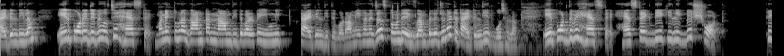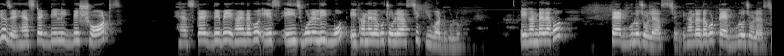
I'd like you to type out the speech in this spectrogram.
title দিলাম এরপরে দেবে হচ্ছে হ্যাশট্যাগ মানে তোমরা গানটার নাম দিতে পারো, একটা ইউনিক টাইটেল দিতে পারো। আমি এখানে জাস্ট তোমাদের এক্সাম্পলের জন্য একটা টাইটেল দিয়ে বোঝালাম এরপর দেবে হ্যাশট্যাগ হ্যাশট্যাগ দিয়ে কি লিখবে? শর্ট ঠিক আছে? হ্যাশট্যাগ দিয়ে লিখবে শর্টস হ্যাশট্যাগ দেবে এখানে দেখো এস এইচ বলে লিখব। এখানে দেখো চলে আসছে কিওয়ার্ডগুলো এখানটায় দেখো ট্যাগগুলো চলে আসছে। এখানটায় দেখো ট্যাগগুলো চলে আসছে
